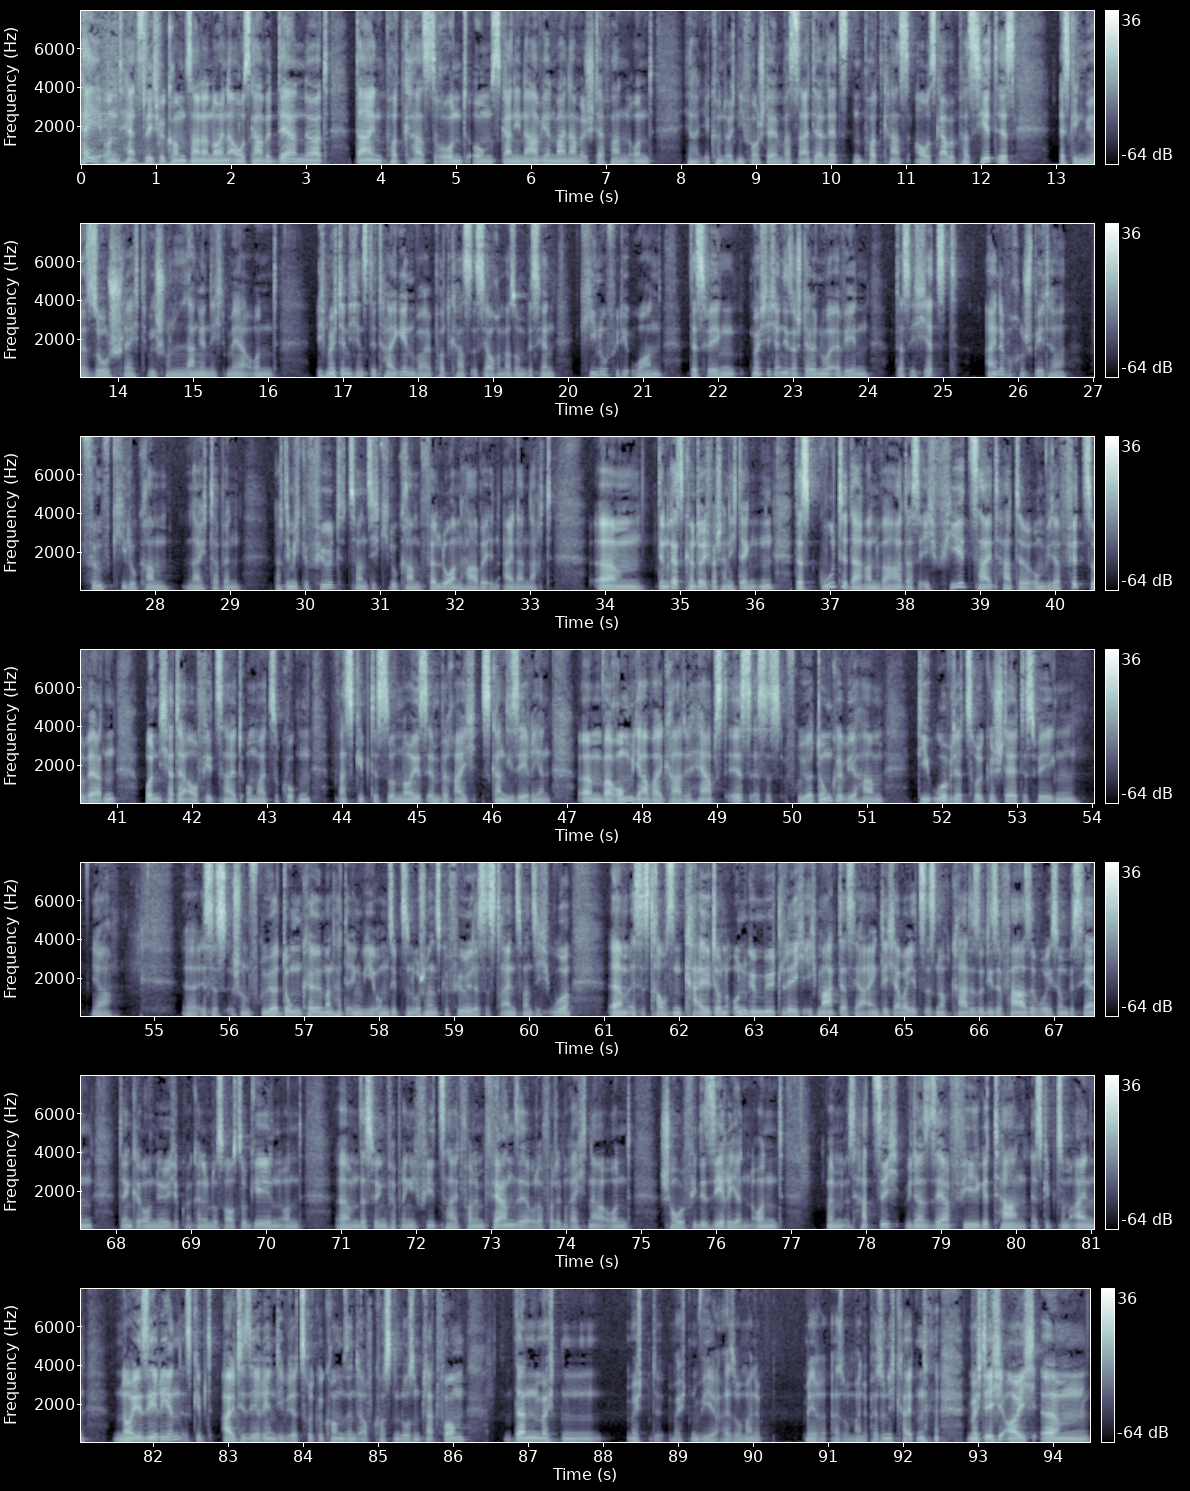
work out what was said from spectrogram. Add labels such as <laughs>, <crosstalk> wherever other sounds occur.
Hey und herzlich willkommen zu einer neuen Ausgabe der Nerd, dein Podcast rund um Skandinavien. Mein Name ist Stefan und ja, ihr könnt euch nicht vorstellen, was seit der letzten Podcast-Ausgabe passiert ist. Es ging mir so schlecht wie schon lange nicht mehr und ich möchte nicht ins Detail gehen, weil Podcast ist ja auch immer so ein bisschen Kino für die Ohren. Deswegen möchte ich an dieser Stelle nur erwähnen, dass ich jetzt eine Woche später fünf Kilogramm leichter bin nachdem ich gefühlt 20 Kilogramm verloren habe in einer Nacht. Ähm, den Rest könnt ihr euch wahrscheinlich denken. Das Gute daran war, dass ich viel Zeit hatte, um wieder fit zu werden. Und ich hatte auch viel Zeit, um mal zu gucken, was gibt es so Neues im Bereich Skandiserien. Ähm, warum? Ja, weil gerade Herbst ist. Es ist früher dunkel. Wir haben die Uhr wieder zurückgestellt. Deswegen, ja, äh, ist es schon früher dunkel. Man hat irgendwie um 17 Uhr schon das Gefühl, es ist 23 Uhr. Ähm, es ist draußen kalt und ungemütlich. Ich mag das ja eigentlich, aber jetzt ist noch gerade so diese Phase, wo ich so ein bisschen denke, oh nö, ich habe gar keine Lust rauszugehen und ähm, deswegen verbringe ich viel Zeit vor dem Fernseher oder vor dem Rechner und schaue viele Serien und ähm, es hat sich wieder sehr viel getan. Es gibt zum einen neue Serien, es gibt alte Serien, die wieder zurückgekommen sind auf kostenlosen Plattformen. Dann möchten, möchte, möchten wir, also meine, also meine Persönlichkeiten, <laughs> möchte ich euch ähm,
